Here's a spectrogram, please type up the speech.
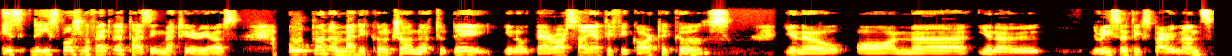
it's the explosion of advertising materials. Open a medical journal today, you know, there are scientific articles, you know, on, uh, you know, recent experiments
